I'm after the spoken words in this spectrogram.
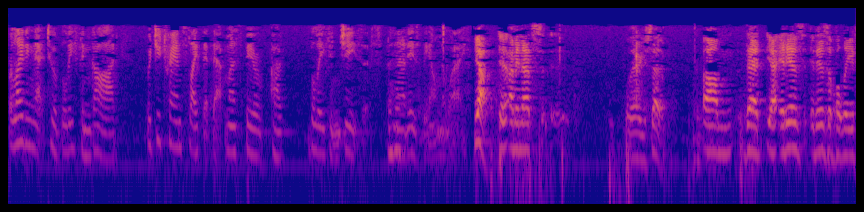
relating that to a belief in God. Would you translate that that must be a, a belief in Jesus, and mm-hmm. that is the only way? Yeah, I mean that's well, there you said it. Um, that yeah, it is it is a belief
